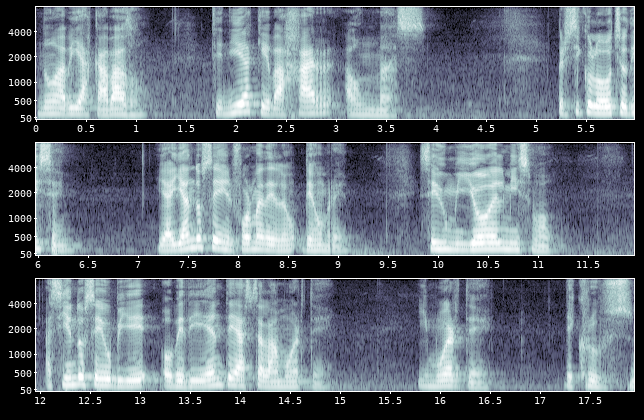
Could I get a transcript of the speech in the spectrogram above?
no había acabado, tenía que bajar aún más. Versículo 8 dice, y hallándose en forma de, hombre, se humilló él mismo, haciéndose obediente hasta la muerte y muerte de cruz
